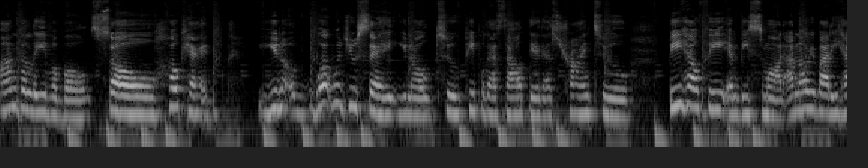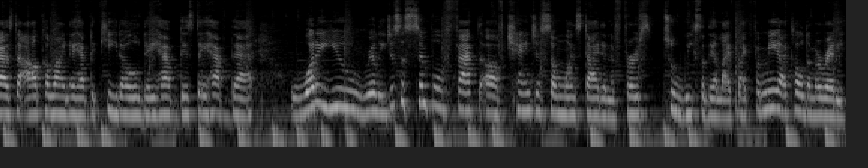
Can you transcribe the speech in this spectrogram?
Unbelievable. So, okay you know what would you say you know to people that's out there that's trying to be healthy and be smart? I know everybody has the alkaline they have the keto they have this they have that what are you really just a simple fact of changing someone's diet in the first two weeks of their life? Like for me i told them already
